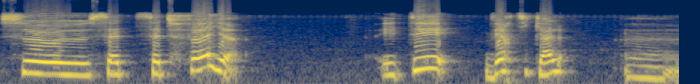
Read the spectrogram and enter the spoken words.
ce, cette, feuille était verticale. Euh,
